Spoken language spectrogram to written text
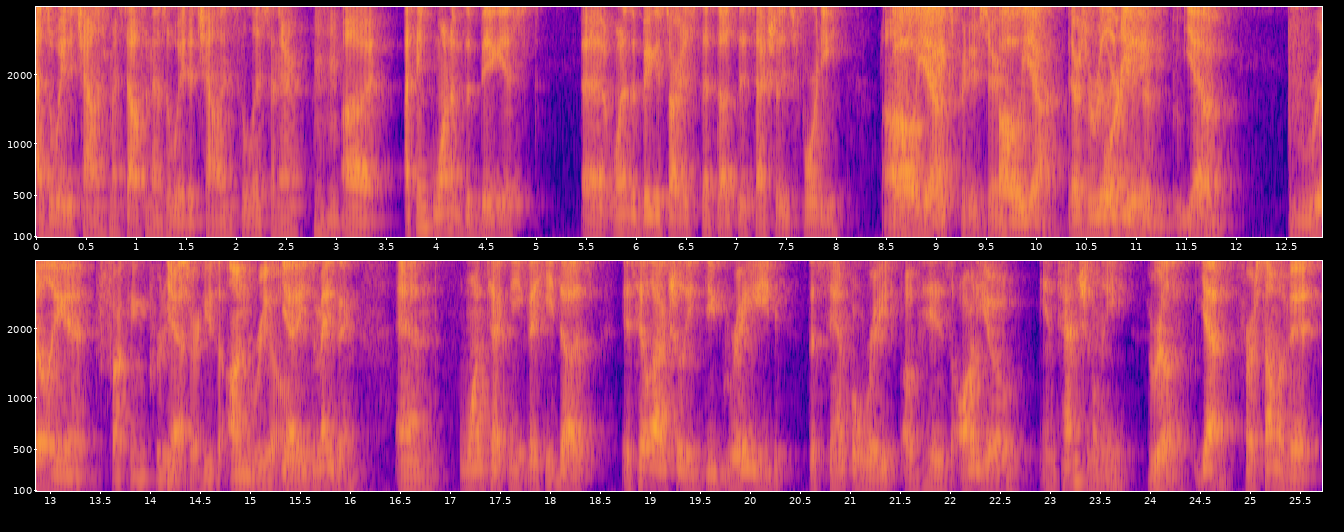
as a way to challenge myself and as a way to challenge the listener. Mhm. Uh, I think one of the biggest uh, one of the biggest artists that does this actually is Forty. Um, Oh, yeah. Drake's producer. Oh yeah. There's a really 40 is big a, yeah. a brilliant fucking producer. He's unreal. Yeah, he's amazing. And one technique that he does is he'll actually degrade the sample rate of his audio intentionally. Really. Yeah, for some of it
